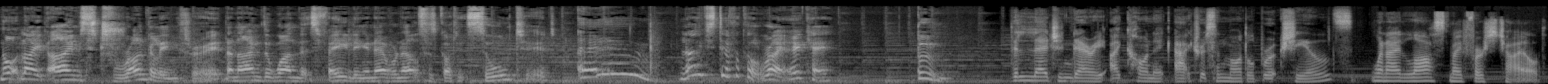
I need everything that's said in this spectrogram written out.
Not like I'm struggling through it and I'm the one that's failing and everyone else has got it sorted. Oh, life's difficult. Right, okay. Boom. The legendary, iconic actress and model Brooke Shields. When I lost my first child,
